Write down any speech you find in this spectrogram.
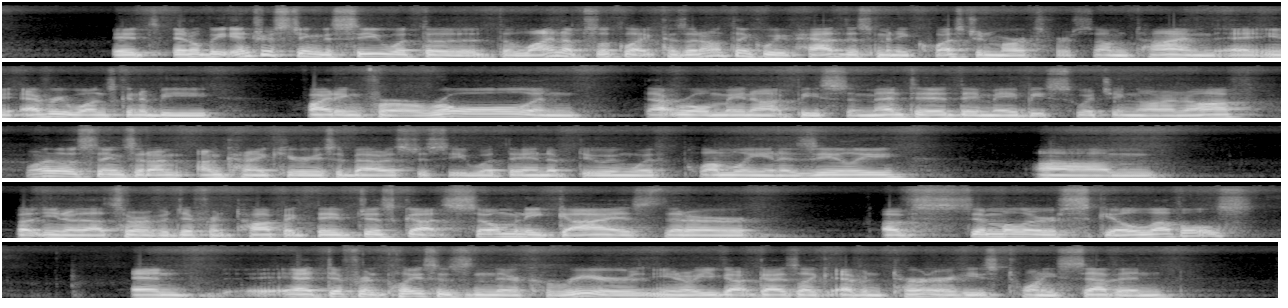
it's it'll be interesting to see what the the lineups look like because I don't think we've had this many question marks for some time. Everyone's going to be fighting for a role, and that role may not be cemented. They may be switching on and off. One of those things that I'm I'm kind of curious about is to see what they end up doing with Plumlee and Ezeli. Um, but you know that's sort of a different topic. They've just got so many guys that are of similar skill levels and at different places in their career. You know, you got guys like Evan Turner. He's 27.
